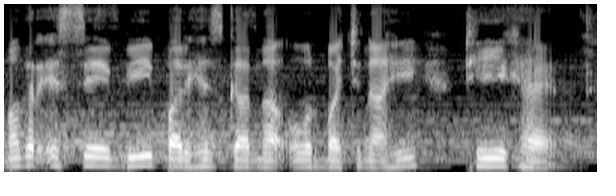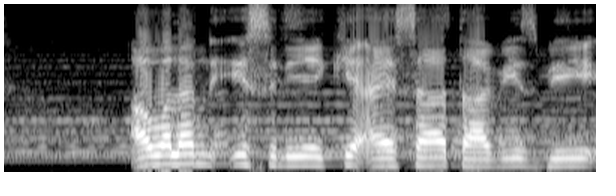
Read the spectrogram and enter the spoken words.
مگر اس سے بھی پرہیز کرنا اور بچنا ہی ٹھیک ہے۔ اولاً اس لیے کہ ایسا تعویذ بھی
